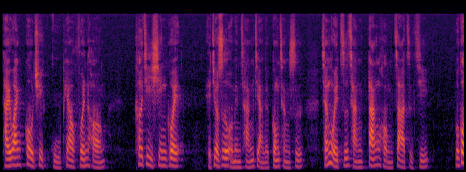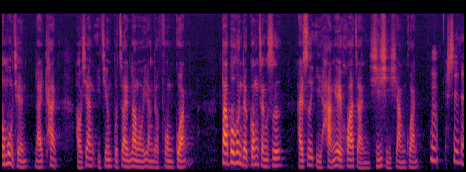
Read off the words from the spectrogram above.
台湾过去股票分红、科技新贵，也就是我们常讲的工程师。成为职场当红榨汁机。不过目前来看，好像已经不再那么样的风光。大部分的工程师还是与行业发展息息相关。嗯，是的。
